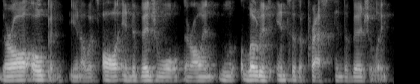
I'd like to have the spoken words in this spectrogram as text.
they're all open. You know, it's all individual. They're all in, loaded into the press individually.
